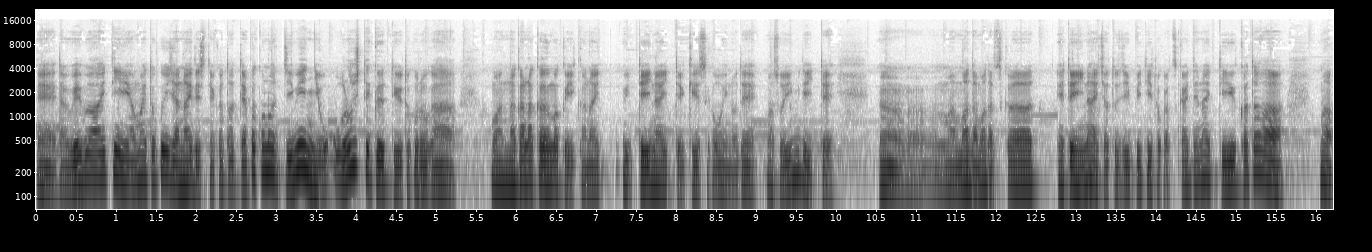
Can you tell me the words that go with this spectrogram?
えー、だウェブ IT あんまり得意じゃないですっていう方ってやっぱりこの地面に下ろしていくっていうところが、まあ、なかなかうまくいかないいっていないっていうケースが多いので、まあ、そういう意味で言って、うんまあ、まだまだ使えていないチャット GPT とか使えてないっていう方はまあ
